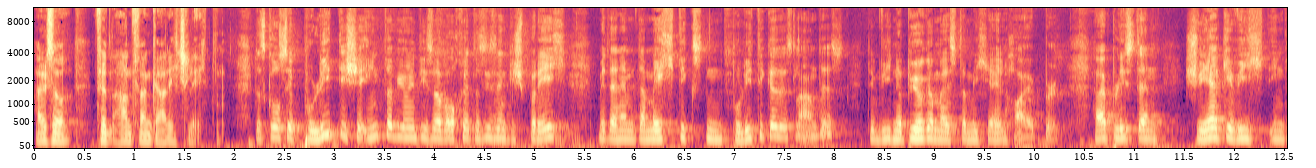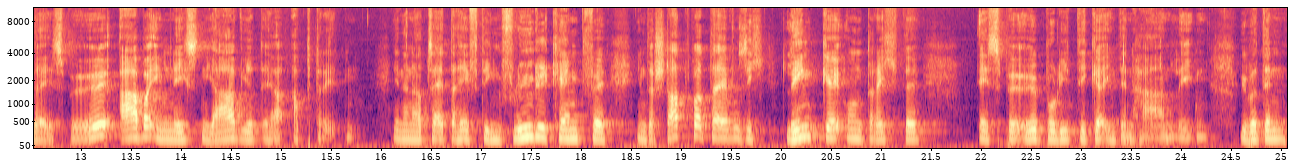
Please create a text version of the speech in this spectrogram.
Also für den Anfang gar nicht schlecht. Das große politische Interview in dieser Woche, das ist ein Gespräch mit einem der mächtigsten Politiker des Landes, dem Wiener Bürgermeister Michael Häupl. Häupl ist ein Schwergewicht in der SPÖ, aber im nächsten Jahr wird er abtreten in einer Zeit der heftigen Flügelkämpfe in der Stadtpartei, wo sich linke und rechte SPÖ-Politiker in den Haaren liegen. Über den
